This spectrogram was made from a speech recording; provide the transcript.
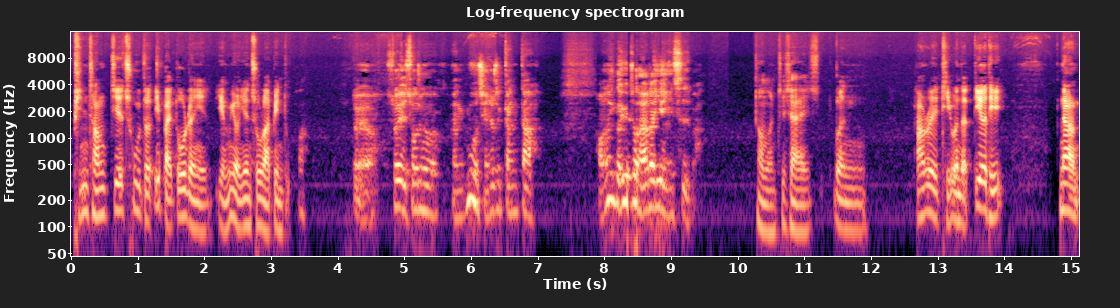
平常接触的一百多人也也没有验出来病毒啊。对啊，所以说就很目前就是尴尬，好像一个月之后还要再验一次吧。那我们接下来问阿瑞提问的第二题，那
